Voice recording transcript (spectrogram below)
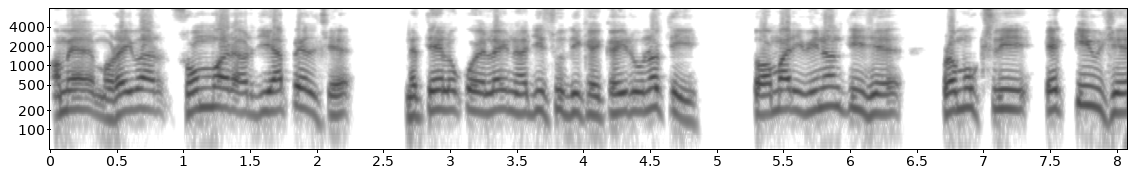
અમે રવિવાર, સોમવારે અરજી આપેલ છે ને તે લોકોએ લઈને હજી સુધી કંઈ કર્યું નથી. તો અમારી વિનંતી છે પ્રમુખશ્રી એક્ટિવ છે,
